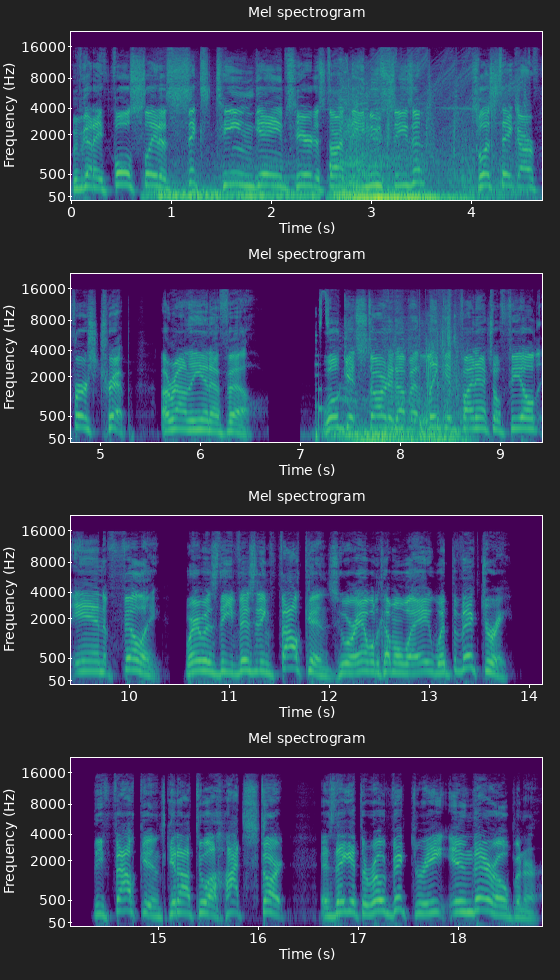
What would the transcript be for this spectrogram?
We've got a full slate of 16 games here to start the new season. So let's take our first trip around the NFL. We'll get started up at Lincoln Financial Field in Philly, where it was the visiting Falcons who were able to come away with the victory. The Falcons get out to a hot start as they get the road victory in their opener.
